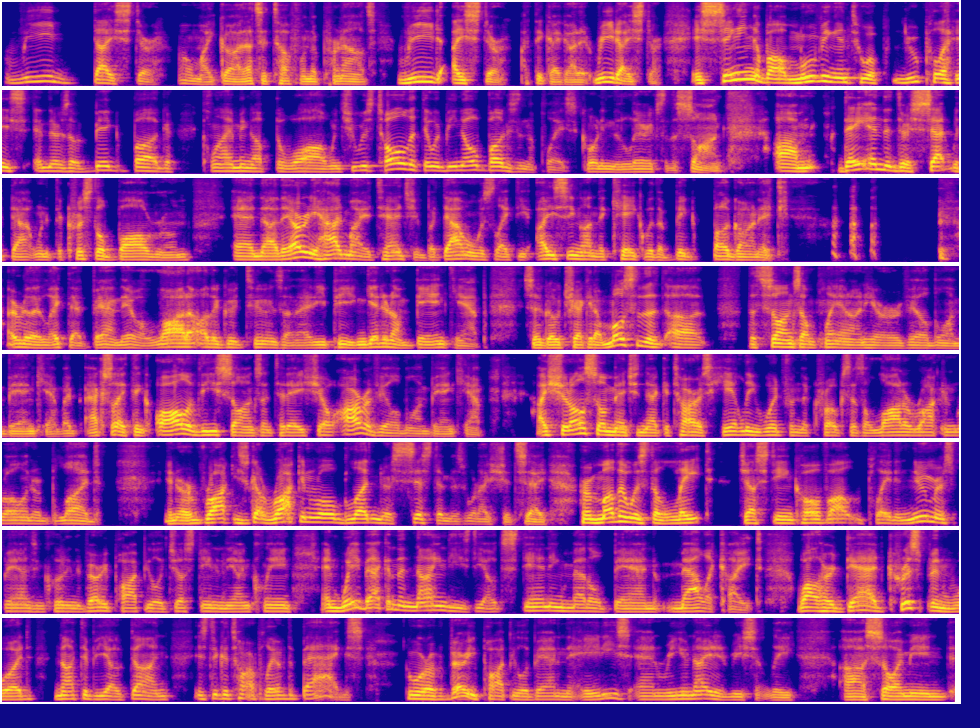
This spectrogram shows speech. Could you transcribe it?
Reed Deister. Oh my God, that's a tough one to pronounce. Reed Eister. I think I got it. Reed Eister is singing about moving into a new place and there's a big bug climbing up the wall when she was told that there would be no bugs in the place, according to the lyrics of the song. Um, they ended their set with that one at the Crystal Ballroom. And uh, they already had my attention, but that one was like the icing on the cake with a big bug on it. I really like that band. They have a lot of other good tunes on that EP. You can get it on Bandcamp, so go check it out. Most of the uh, the songs I'm playing on here are available on Bandcamp. I, actually, I think all of these songs on today's show are available on Bandcamp. I should also mention that guitarist Haley Wood from the Croaks has a lot of rock and roll in her blood. In her rock, he's got rock and roll blood in her system, is what I should say. Her mother was the late Justine Covault, who played in numerous bands, including the very popular Justine and the Unclean, and way back in the 90s, the outstanding metal band Malachite. While her dad, Crispin Wood, not to be outdone, is the guitar player of the Bags, who were a very popular band in the 80s and reunited recently. Uh, so, I mean,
